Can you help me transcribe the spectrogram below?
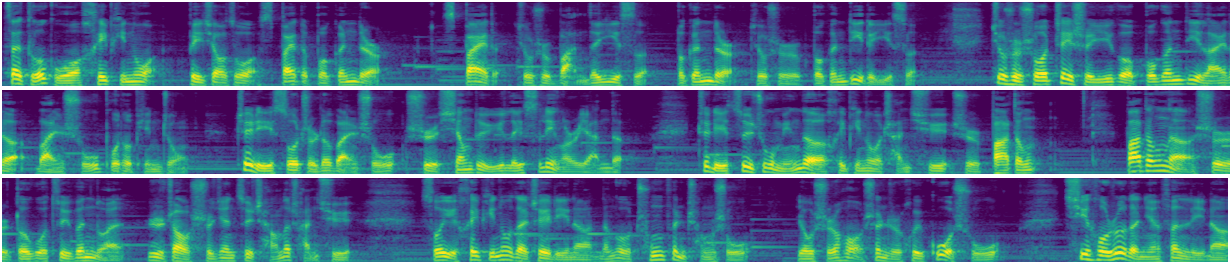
在德国，黑皮诺被叫做 Spätburgunder。Spade 就是晚的意思，Burgunder 就是勃艮第的意思，就是说这是一个勃艮第来的晚熟葡萄品种。这里所指的晚熟是相对于雷司令而言的。这里最著名的黑皮诺产区是巴登，巴登呢是德国最温暖、日照时间最长的产区，所以黑皮诺在这里呢能够充分成熟。有时候甚至会过熟。气候热的年份里呢，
